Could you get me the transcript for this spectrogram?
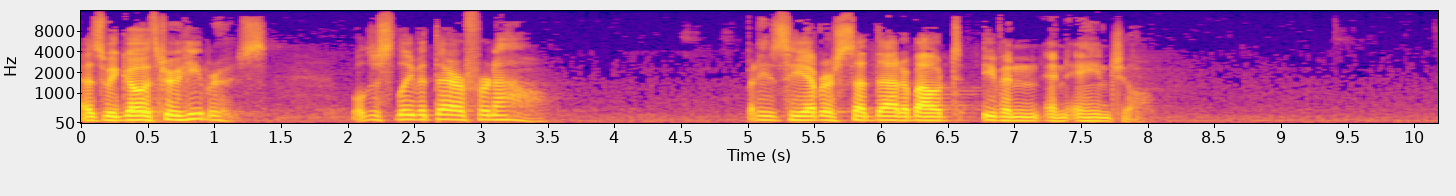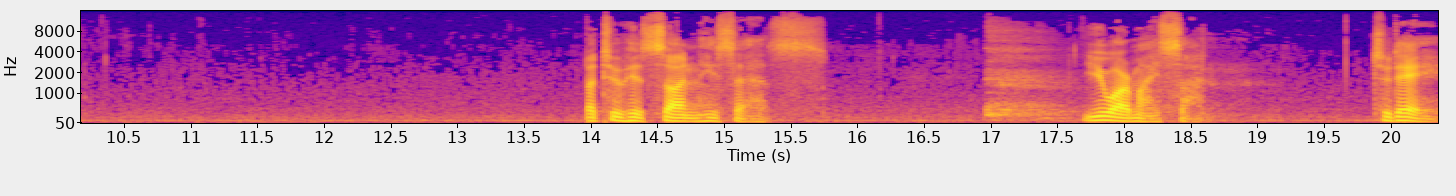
as we go through Hebrews. We'll just leave it there for now. But has he ever said that about even an angel? But to his son, he says, You are my son. Today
